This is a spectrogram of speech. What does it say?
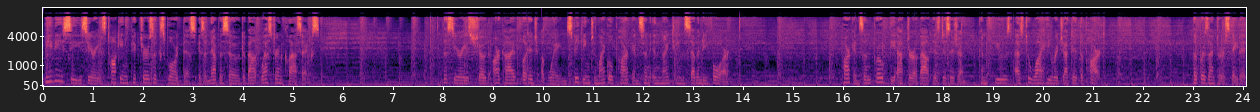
BBC series Talking Pictures explored this is an episode about Western classics. The series showed archive footage of Wayne speaking to Michael Parkinson in 1974. Parkinson probed the actor about his decision, confused as to why he rejected the part. The presenter stated,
